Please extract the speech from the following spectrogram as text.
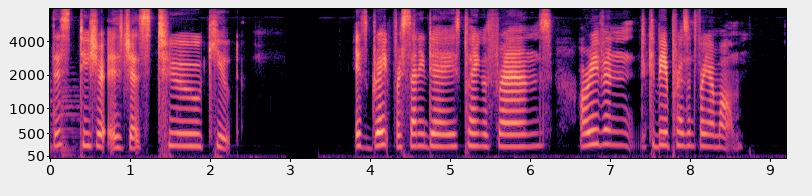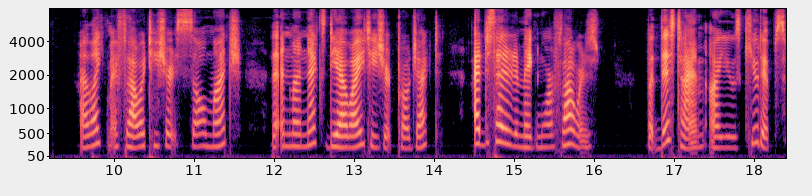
This t-shirt is just too cute. It's great for sunny days, playing with friends, or even it could be a present for your mom. I liked my flower t-shirt so much that in my next DIY t-shirt project I decided to make more flowers, but this time I used Q-tips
